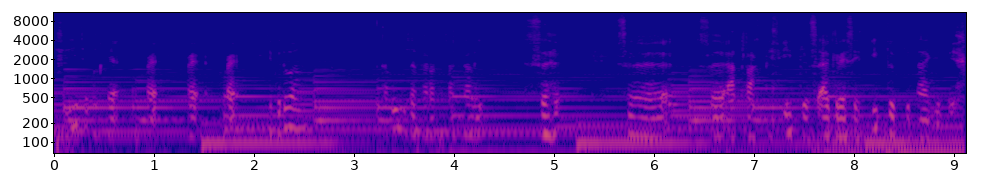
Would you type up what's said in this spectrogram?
isinya cuma kayak p p p gitu doang. Tapi bisa ratusan kali. Se se se atraktif itu se agresif itu kita gitu ya.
